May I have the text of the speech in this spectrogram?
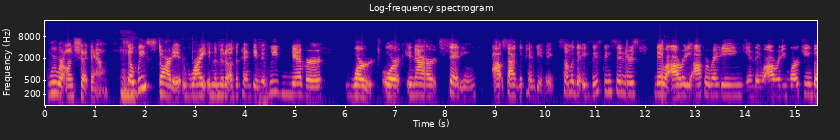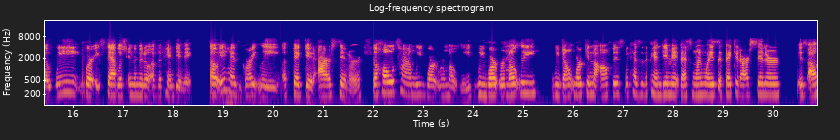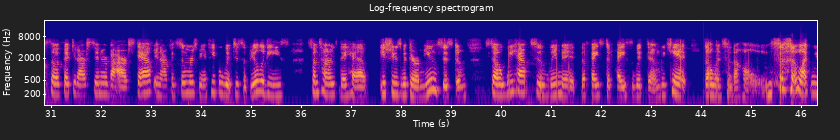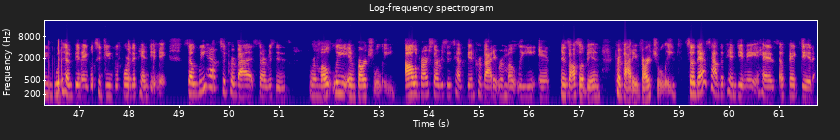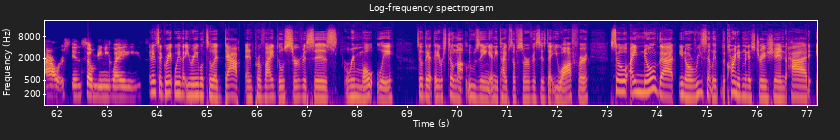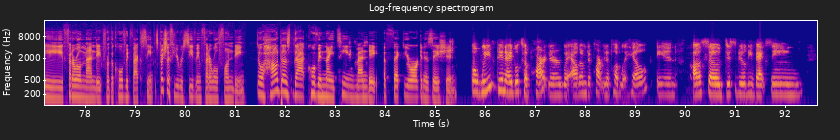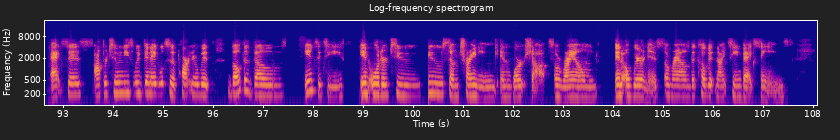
we were on shutdown. Mm-hmm. So we started right in the middle of the pandemic. We've never worked or in our setting outside the pandemic. Some of the existing centers, they were already operating and they were already working, but we were established in the middle of the pandemic. So it has greatly affected our center. The whole time we work remotely. We work remotely. We don't work in the office because of the pandemic. That's one way it's affected our center. It's also affected our center by our staff and our consumers being people with disabilities. Sometimes they have issues with their immune system. So we have to limit the face to face with them. We can't go into the homes like we would have been able to do before the pandemic. So we have to provide services remotely and virtually. All of our services have been provided remotely and has also been provided virtually. So that's how the pandemic has affected ours in so many ways. And it's a great way that you're able to adapt and provide those services remotely so that they are still not losing any types of services that you offer. So I know that, you know, recently the current administration had a federal mandate for the COVID vaccine, especially if you're receiving federal funding. So how does that COVID-19 mandate affect your organization? Well, we've been able to partner with Alabama Department of Public Health and also disability vaccine access opportunities. We've been able to partner with both of those entities in order to do some training and workshops around and awareness around the COVID 19 vaccines.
